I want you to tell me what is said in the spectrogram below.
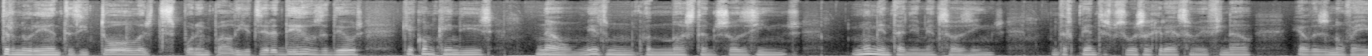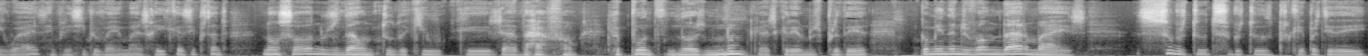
ternurentas e tolas de se porem para ali a dizer adeus, adeus, que é como quem diz não, mesmo quando nós estamos sozinhos, momentaneamente sozinhos, de repente as pessoas regressam e afinal elas não vêm iguais, em princípio vêm mais ricas e, portanto, não só nos dão tudo aquilo que já davam a ponto de nós nunca as querermos perder, como ainda nos vão dar mais. Sobretudo, sobretudo, porque a partir daí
